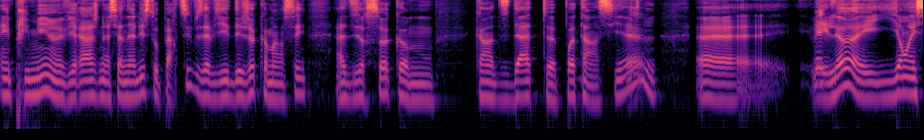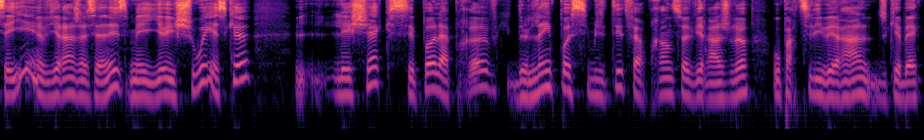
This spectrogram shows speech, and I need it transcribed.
imprimer un virage nationaliste au parti? Vous aviez déjà commencé à dire ça comme candidate potentielle. Euh, Mais- et là, ils ont essayé un virage nationaliste, mais il a échoué. Est-ce que l'échec, c'est pas la preuve de l'impossibilité de faire prendre ce virage-là au Parti libéral du Québec.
